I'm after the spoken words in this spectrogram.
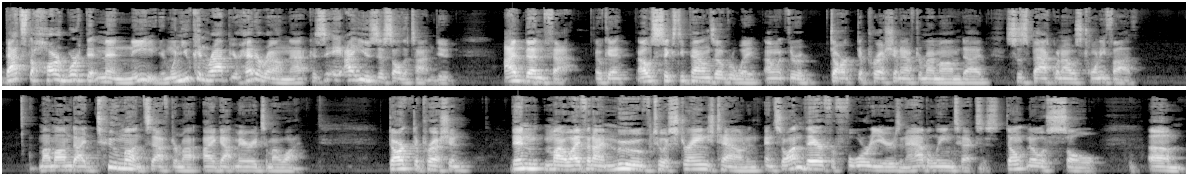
that's the hard work that men need. And when you can wrap your head around that, because I use this all the time, dude. I've been fat. Okay. I was 60 pounds overweight. I went through a dark depression after my mom died. This was back when I was 25. My mom died two months after my, I got married to my wife. Dark depression. Then my wife and I moved to a strange town. And, and so I'm there for four years in Abilene, Texas. Don't know a soul. Um,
